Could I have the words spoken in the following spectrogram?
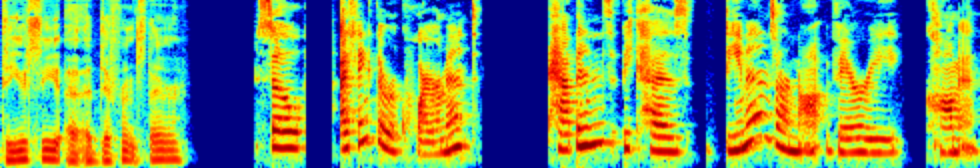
Do you see a, a difference there? So I think the requirement happens because demons are not very common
